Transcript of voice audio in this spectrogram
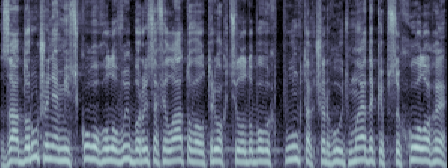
За дорученням міського голови Бориса Філатова у трьох цілодобових пунктах чергують медики, психологи.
